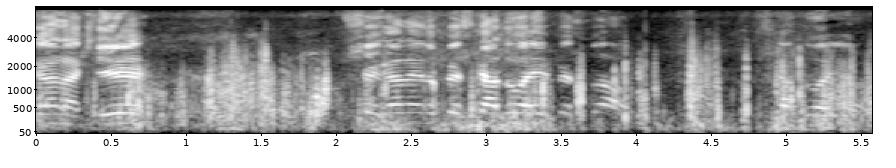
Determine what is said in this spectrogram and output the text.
chegando aqui. Chegando aí no pescador aí, pessoal. Pescador aí, ó.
